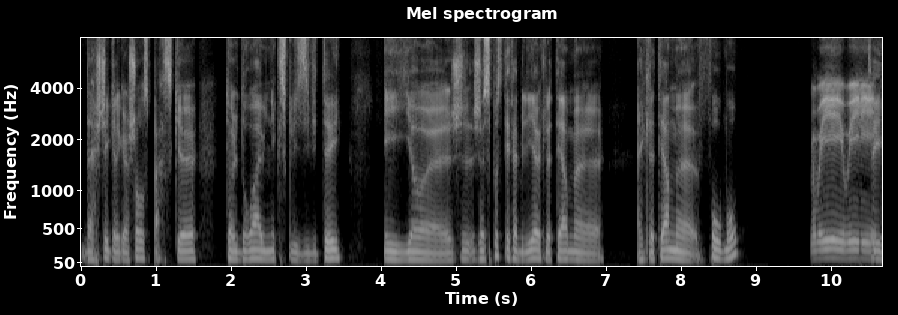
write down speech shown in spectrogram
d'acheter quelque chose parce que tu as le droit à une exclusivité. Et il y a. euh, je ne sais pas si tu es familier avec le terme, euh, avec le terme euh, FOMO. Oui, oui.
